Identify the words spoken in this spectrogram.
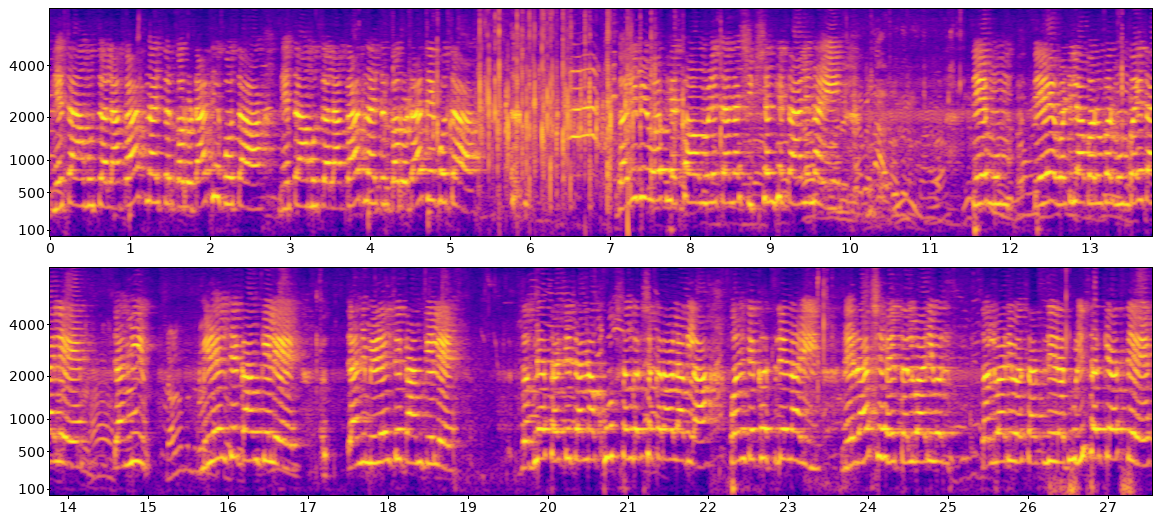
नेता आमूचा लाकात नाहीतर करोडात एक होता. नेता आमूचा लाकात नाहीतर करोडात एक होता. गरिबी व भेदभावामुळे त्यांना शिक्षण घेता आले नाही. ते मुं- ते वडिलाबरोबर मुंबईत आले. त्यांनी मिळेल ते काम केले. त्यांनी मिळेल ते काम केले. जगण्यासाठी त्यांना खूप संघर्ष करावा लागला पण ते खचले नाही. नैराश्य हे तलवारीवर तलवारीवर साचलेल्या धुळीसारखे असते.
